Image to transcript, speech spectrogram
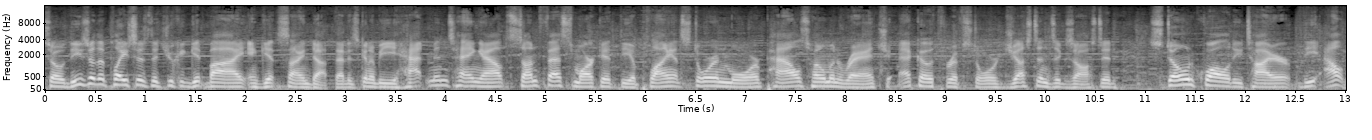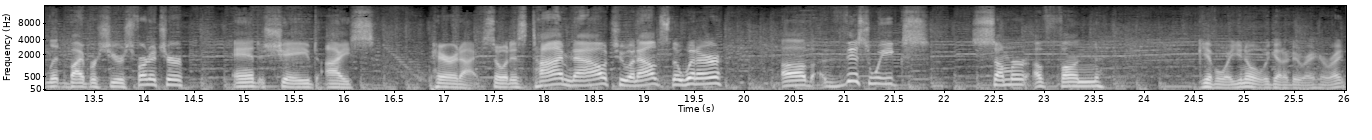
So these are the places that you can get by and get signed up. That is going to be Hatman's Hangout, Sunfest Market, the Appliance Store and More, Pal's Home and Ranch, Echo Thrift Store, Justin's Exhausted, Stone Quality Tire, The Outlet by Brashear's Furniture, and Shaved Ice Paradise. So it is time now to announce the winner of this week's Summer of Fun giveaway. You know what we got to do right here, right?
